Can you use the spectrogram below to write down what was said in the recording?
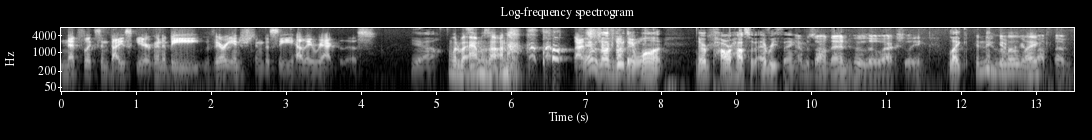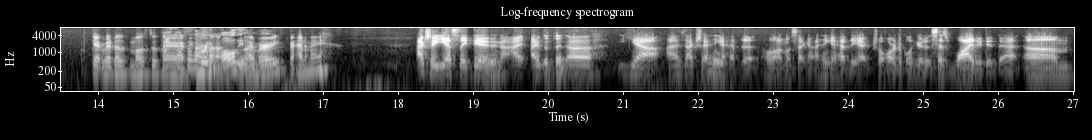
Netflix and Daisuki are going to be very interesting to see how they react to this. Yeah. what about amazon Amazon can do what they want. They're a powerhouse of everything. Amazon and Hulu actually. Like, didn't You hulu like get rid of most of I their thought they got rid of all the anime. library for anime Actually, yes, they did, Oh. and I, I, Did they? uh, yeah, I was actually, I think I Oh. have the. Hold on one second. I think I have the actual article here that says why they did that. Um,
